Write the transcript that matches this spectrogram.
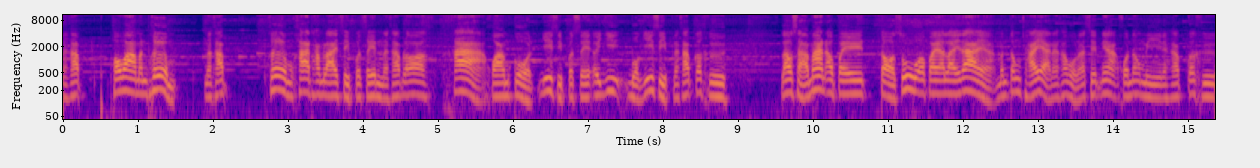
นะครับ เพราะว่ามันเพิ่มนะครับ เพิ่มค่าทำลาย 10%นะครับแล้วก็ค่าความโกรธ20%เอ้ยบวก 20 นะครับ ก็คือ เราสามารถเอาไปต่อสู้เอาไปอะไรได้อะมันต้องใช้อะนะครับผมนะเซตเนี้ยคนต้องมีนะครับก็คือ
